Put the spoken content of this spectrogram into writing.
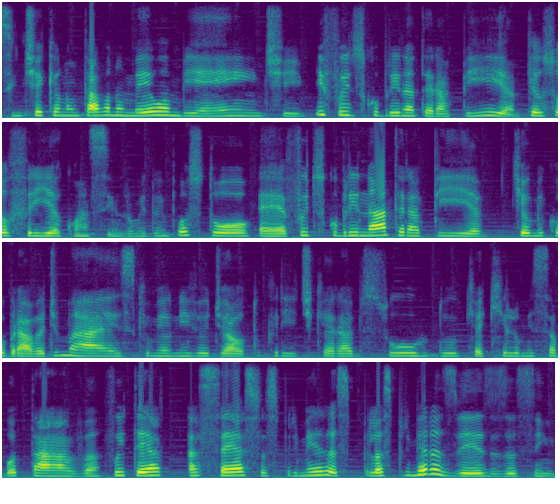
sentia que eu não estava no meu ambiente e fui descobrir na terapia que eu sofria com a síndrome do impostor. É, fui descobrir na terapia que eu me cobrava demais, que o meu nível de autocrítica era absurdo, que aquilo me sabotava. Fui ter acesso às primeiras, pelas primeiras vezes, assim,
